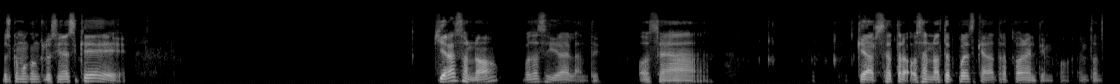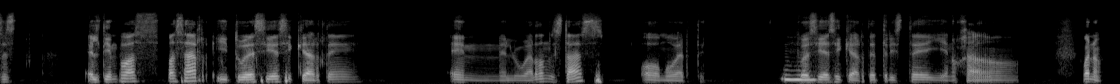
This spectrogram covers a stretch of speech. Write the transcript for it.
Pues como conclusión es que, quieras o no, vas a seguir adelante. O sea, quedarse atra- o sea, no te puedes quedar atrapado en el tiempo. Entonces, el tiempo va a pasar y tú decides si quedarte en el lugar donde estás o moverte. Tú decides si quedarte triste y enojado. Bueno,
